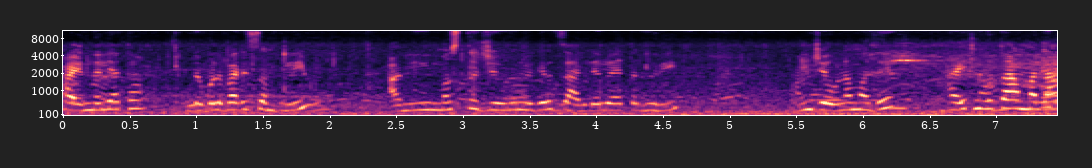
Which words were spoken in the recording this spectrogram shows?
फायनली आता डबल बारी संपली. आणि मस्त जेवण वगैरे चाललेलो आहे आता घरी. आणि जेवणामध्ये माहीत नव्हतं आम्हाला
